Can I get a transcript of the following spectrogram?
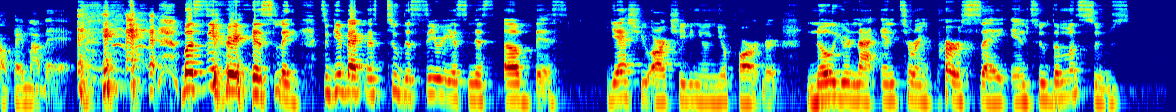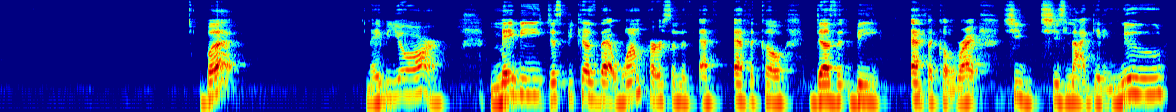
Okay, my bad. but seriously, to get back to the seriousness of this, yes, you are cheating on your partner. No, you're not entering per se into the masseuse but maybe you are. Maybe just because that one person is eth ethical doesn't be ethical, right? She she's not getting nude.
